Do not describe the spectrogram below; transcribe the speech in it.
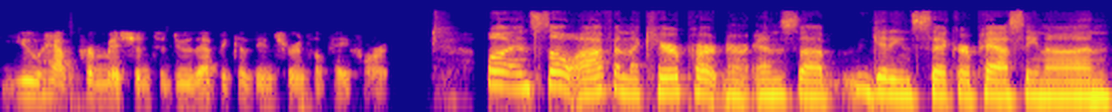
you have permission to do that because the insurance will pay for it. Well, and so often the care partner ends up getting sick or passing on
